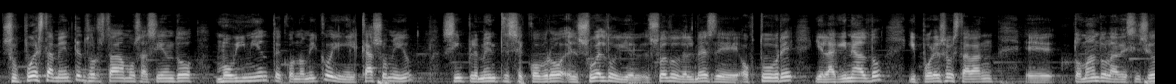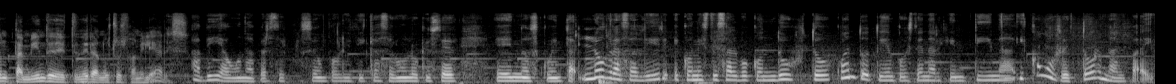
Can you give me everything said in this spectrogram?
supuestamente nosotros estábamos haciendo movimiento económico y en el caso mío simplemente se cobró el sueldo y el sueldo del mes de octubre y el aguinaldo y por eso estaban eh, tomando la decisión también de detener a nuestros familiares. Había una persecución política según lo que usted eh, nos cuenta. ¿Logra salir con este salvoconducto? ¿Cuánto tiempo está en Argentina y cómo retorna al país?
